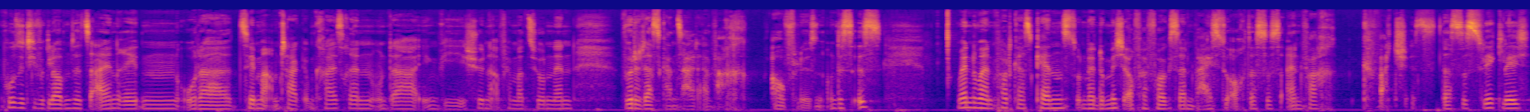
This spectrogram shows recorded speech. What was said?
positive Glaubenssätze einreden oder zehnmal am Tag im Kreis rennen und da irgendwie schöne Affirmationen nennen, würde das Ganze halt einfach auflösen. Und es ist, wenn du meinen Podcast kennst und wenn du mich auch verfolgst, dann weißt du auch, dass es einfach Quatsch ist. Dass es wirklich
